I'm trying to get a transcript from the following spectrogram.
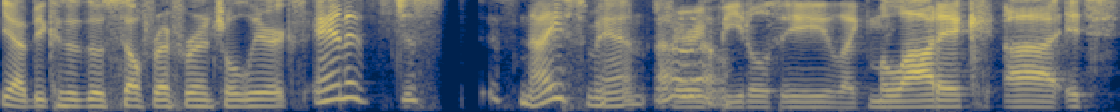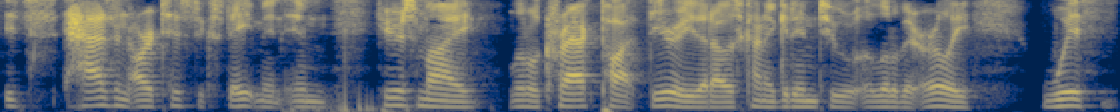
yeah, because of those self-referential lyrics, and it's just, it's nice, man. I very. Beatlesy, like melodic. Uh, it's it's has an artistic statement. And here's my little crackpot theory that I was kind of getting into a little bit early. With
